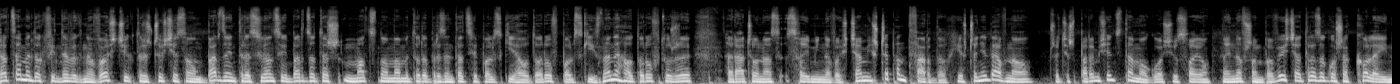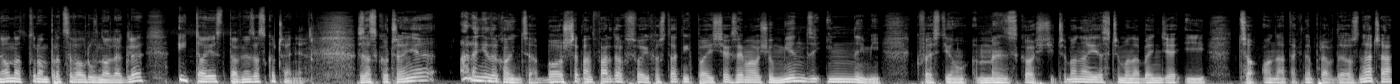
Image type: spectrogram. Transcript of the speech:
Wracamy do kwietniowych nowości, które rzeczywiście są bardzo interesujące i bardzo też mocno mamy tu reprezentację polskich autorów, polskich znanych autorów, którzy raczą nas swoimi nowościami. Szczepan Twardoch jeszcze niedawno, przecież parę miesięcy temu ogłosił swoją najnowszą powieść, a teraz ogłasza kolejną, nad którą pracował równolegle i to jest pewne zaskoczenie. Zaskoczenie, ale nie do końca, bo Szczepan Twardoch w swoich ostatnich powieściach zajmował się między innymi kwestią męskości. Czym ona jest, czym ona będzie i co ona tak naprawdę oznacza.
